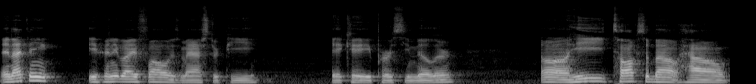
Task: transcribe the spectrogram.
And I think if anybody follows Master P, aka Percy Miller, uh, he talks about how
